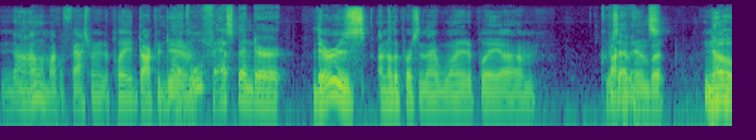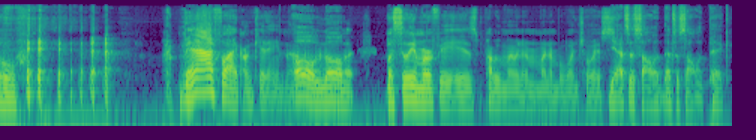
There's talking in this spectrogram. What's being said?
nah, I don't want Michael Fassbender to play Doctor Doom. Michael Fassbender. There is another person that I wanted to play um, Doctor Doom, but no. ben Affleck. I'm kidding. No, Oh, no. But, but Cillian Murphy is probably my my number one choice. yeah, that's a solid. That's a solid pick.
